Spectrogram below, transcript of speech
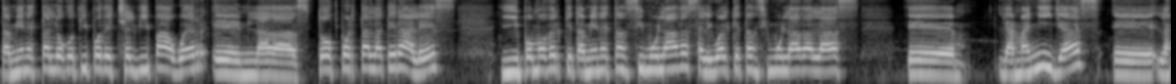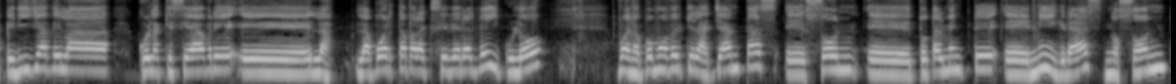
también está el logotipo de Shelby Power en las dos puertas laterales. Y podemos ver que también están simuladas, al igual que están simuladas las, eh, las manillas, las perillas de la, con las que se abre la, la puerta para acceder al vehículo. Bueno, podemos ver que las llantas eh, son eh, totalmente eh, negras, no son,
